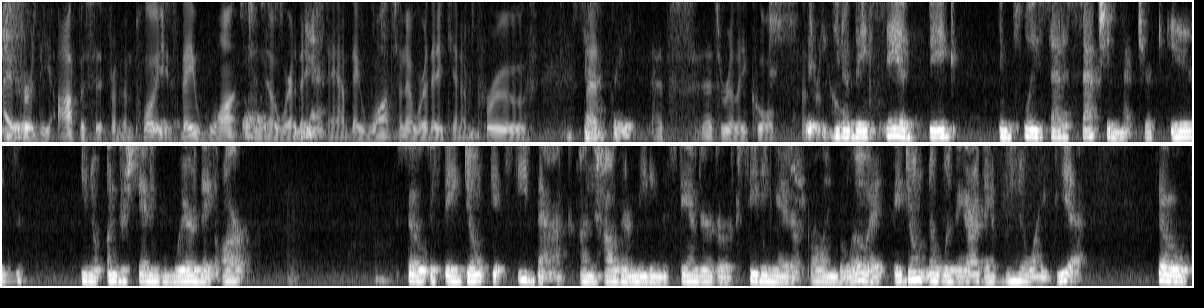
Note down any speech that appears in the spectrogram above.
i've heard the opposite from employees. They want to know where they Yes. stand. They want to know where they can improve. Exactly, that's that's really cool. That's really you cool. know, they say a big employee satisfaction metric is, you know, understanding where they are. So if they don't get feedback on how they're meeting the standard or exceeding it or falling below it, they don't know where they are. They have no idea. So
